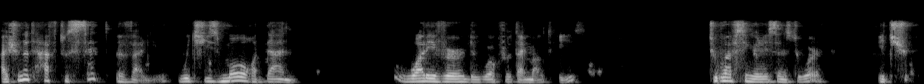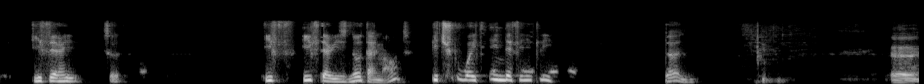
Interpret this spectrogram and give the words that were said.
I should not have to set a value which is more than whatever the workflow timeout is to have single instance to work. It should, if there is, so if if there is no timeout, it should wait indefinitely. Done. Uh,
